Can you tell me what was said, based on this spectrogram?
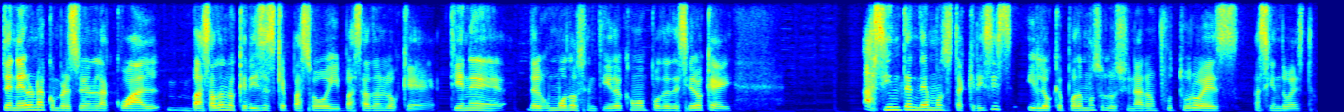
tener una conversación en la cual, basado en lo que dices que pasó y basado en lo que tiene de algún modo sentido, cómo poder decir, ok, así entendemos esta crisis y lo que podemos solucionar en un futuro es haciendo esto.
